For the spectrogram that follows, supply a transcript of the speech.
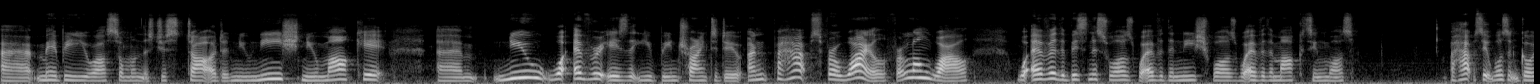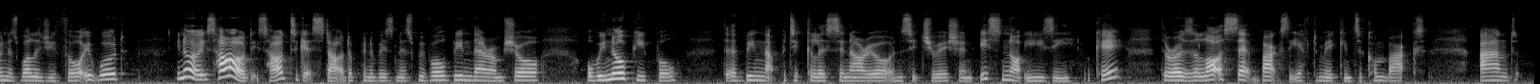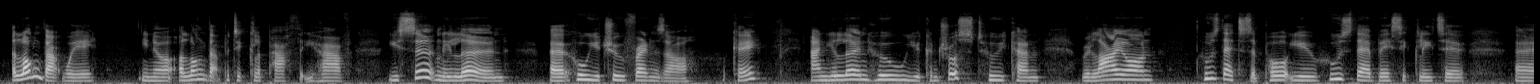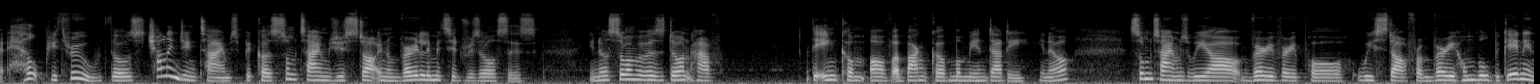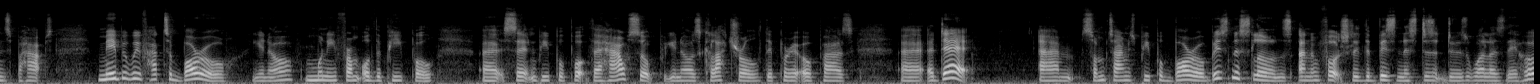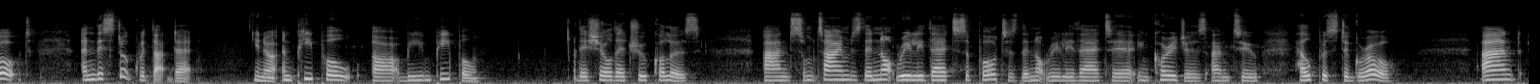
Uh, maybe you are someone that's just started a new niche, new market, um, new whatever it is that you've been trying to do. And perhaps for a while, for a long while, whatever the business was, whatever the niche was, whatever the marketing was, perhaps it wasn't going as well as you thought it would. You know, it's hard. It's hard to get started up in a business. We've all been there, I'm sure, or we know people that have been that particular scenario and situation. It's not easy, okay? There is a lot of setbacks that you have to make into comebacks. And along that way, you know, along that particular path that you have, you certainly learn uh, who your true friends are, okay? And you learn who you can trust, who you can rely on, who's there to support you, who's there basically to uh, help you through those challenging times because sometimes you're starting on very limited resources. You know, some of us don't have the income of a bank of mummy and daddy, you know. Sometimes we are very, very poor. We start from very humble beginnings, perhaps. Maybe we've had to borrow, you know, money from other people. Uh, certain people put their house up, you know, as collateral, they put it up as uh, a debt. Um, sometimes people borrow business loans, and unfortunately, the business doesn't do as well as they hoped, and they're stuck with that debt, you know. And people are being people, they show their true colours and sometimes they're not really there to support us. They're not really there to encourage us and to help us to grow. And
